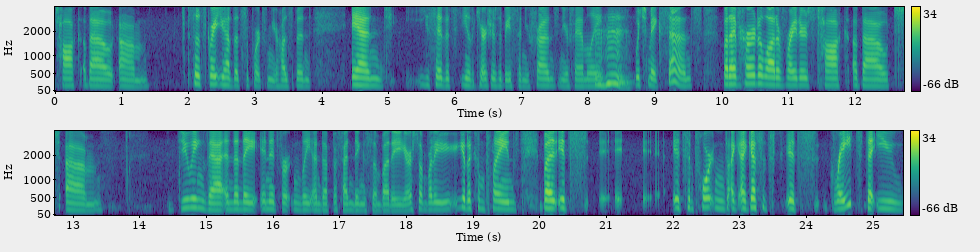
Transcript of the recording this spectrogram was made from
talk about. Um, so it's great you have that support from your husband, and you say that you know the characters are based on your friends and your family, hmm which makes sense. But I've heard a lot of writers talk about um, doing that, and then they inadvertently end up offending somebody, or somebody you know complains. But it's it, it's important. I, I guess it's it's great that you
